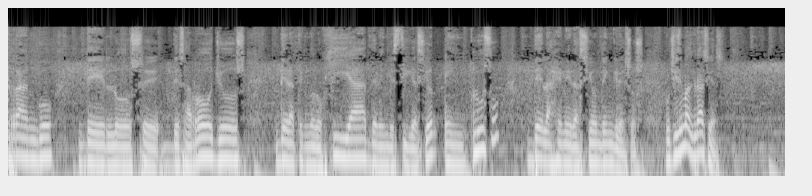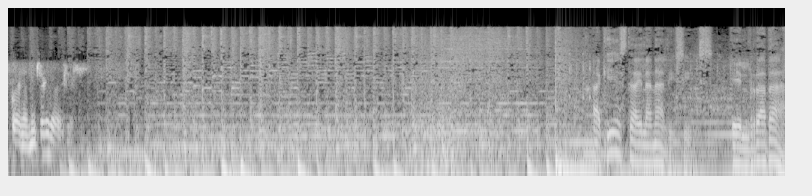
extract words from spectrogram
rango de los eh, desarrollos, de la tecnología, de la investigación e incluso de la generación de ingresos. Muchísimas gracias. Bueno, muchas gracias. Aquí está el análisis, el radar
